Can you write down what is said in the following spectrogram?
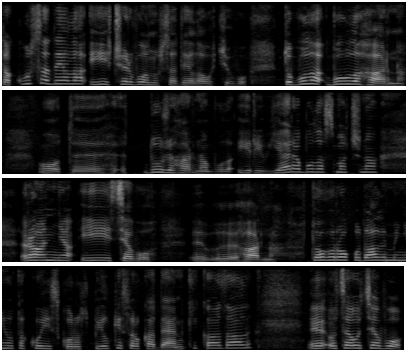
таку садила і червону садила оцю. То була, була гарна. От, е, дуже гарна була. І рів'єра була смачна, рання, і цяво гарна. Того року дали мені отакої скороспілки, сорокаденки казали. Е, Оце оцяво.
